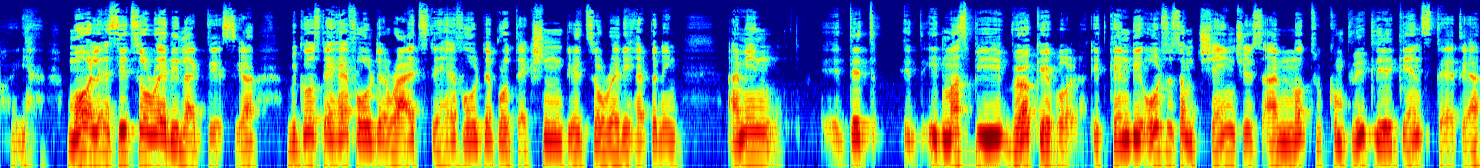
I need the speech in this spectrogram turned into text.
more or less it's already like this, yeah, because they have all the rights, they have all the protection, it's already happening. I mean, that it, it must be workable. It can be also some changes. I'm not completely against that, yeah,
